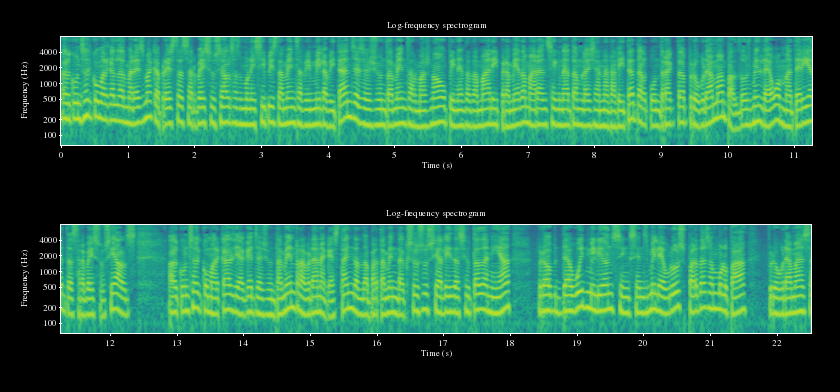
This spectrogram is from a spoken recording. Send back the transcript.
El Consell Comarcal del Maresme, que presta serveis socials als municipis de menys de 20.000 habitants, és ajuntaments del Masnou, Pineda de Mar i Premià de Mar han signat amb la Generalitat el contracte programa pel 2010 en matèria de serveis socials. El Consell Comarcal i aquests ajuntaments rebran aquest any del Departament d'Acció Social i de Ciutadania prop de 8.500.000 euros per desenvolupar programes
